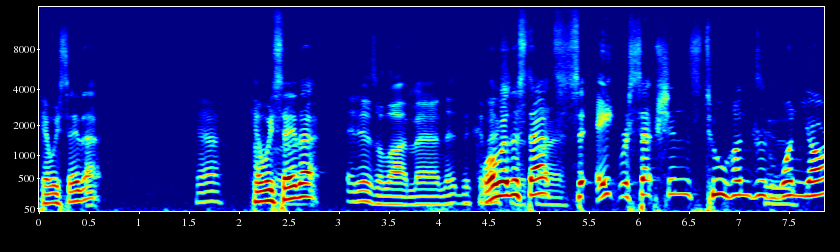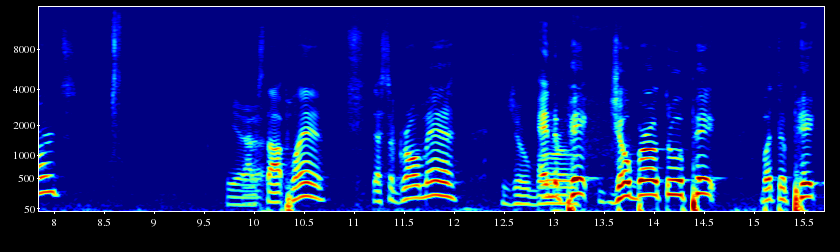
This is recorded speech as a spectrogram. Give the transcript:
Can we say that? Yeah, Can we say that? it is a lot, man. The, the What were the stats? is Eight receptions, 201 Two. yards. Yeah, Gotta stop playing. That's a grown man. Joe Burrow. And the pick, Joe Burrow threw a pick, but the pick,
